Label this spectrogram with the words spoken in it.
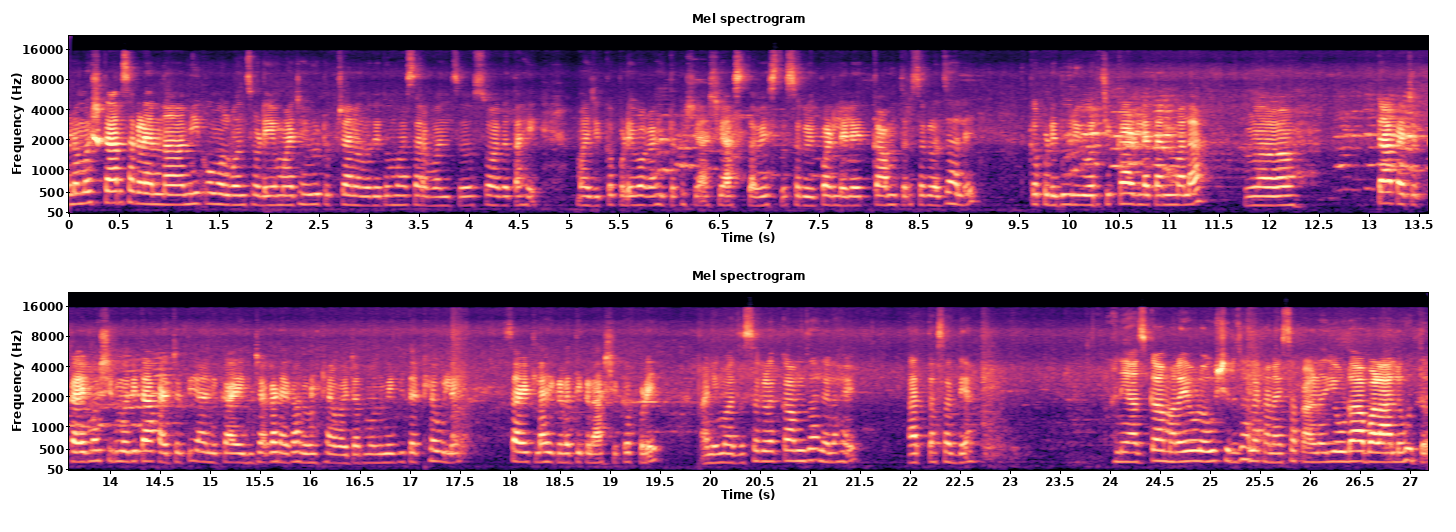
नमस्कार सगळ्यांना मी कोमल बनसोडे. माझ्या यूट्यूब चॅनलमध्ये तुम्हा सर्वांचं स्वागत आहे. माझे कपडे बघा इथं कसे असे अस्ताव्यस्त सगळे पडलेले आहेत. काम तर सगळं झालंय. कपडे दुरीवरची काढल्यात आणि मला टाकायच्यात काय मशीनमध्ये टाकायच्या ती आणि काहींच्या घड्या घालून ठेवायच्यात म्हणून मी तिथं ठेवले. साईडला इकडं तिकडं असे कपडे आणि माझं सगळं काम झालेलं आहे. आत्ता सध्या. आणि आज कामाला एवढा उशीर झाला का नाही सकाळनं एवढं आबाळ आलं होतं.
